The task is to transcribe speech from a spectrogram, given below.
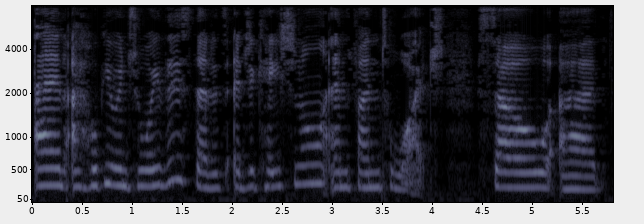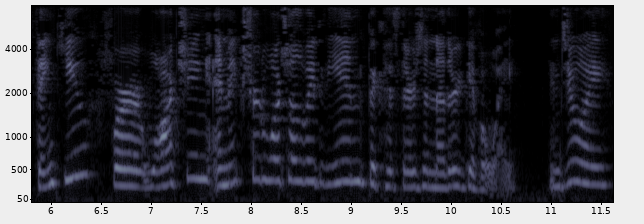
And I hope you enjoy this, that it's educational and fun to watch. So uh, thank you for watching and make sure to watch all the way to the end because there's another giveaway. Enjoy!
